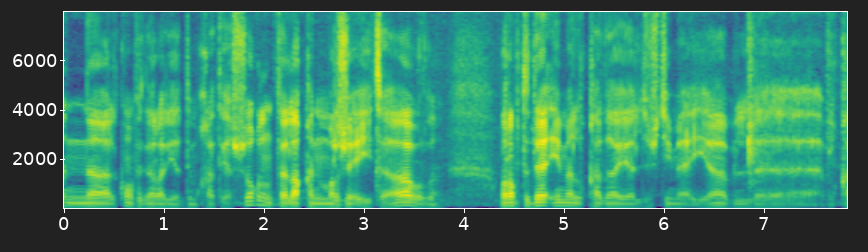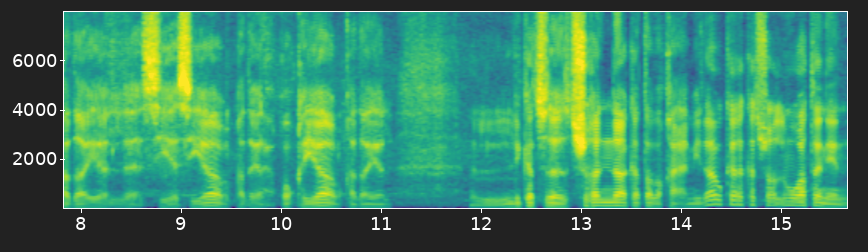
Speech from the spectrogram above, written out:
أن الكونفدرالية الديمقراطية للشغل انطلاقا من مرجعيتها وربط دائما القضايا الاجتماعية بالقضايا السياسية بالقضايا الحقوقية بالقضايا اللي كتشغلنا كطبقة عاملة وكتشغل المواطنين.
